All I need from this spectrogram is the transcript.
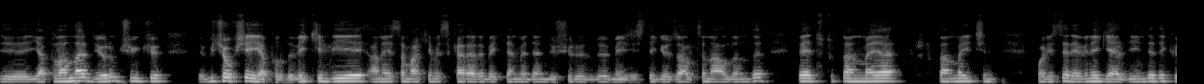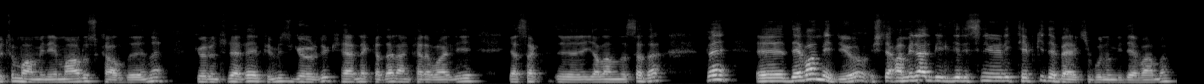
e, yapılanlar diyorum çünkü birçok şey yapıldı. Vekilliği Anayasa Mahkemesi kararı beklenmeden düşürüldü. Mecliste gözaltına alındı ve tutuklanmaya tutuklanma için polisler evine geldiğinde de kötü muameleye maruz kaldığını görüntülerle hepimiz gördük. Her ne kadar Ankara Valiliği yasak e, yalanlasa da ve e, devam ediyor. İşte amiral bildirisine yönelik tepki de belki bunun bir devamı.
